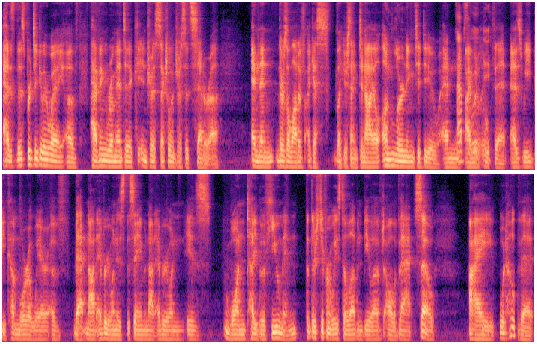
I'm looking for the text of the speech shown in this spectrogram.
has this particular way of having romantic interests, sexual interests, etc. And then there's a lot of, I guess, like you're saying, denial, unlearning to do. And I would hope that as we become more aware of that, not everyone is the same and not everyone is one type of human, that there's different ways to love and be loved, all of that. So I would hope that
